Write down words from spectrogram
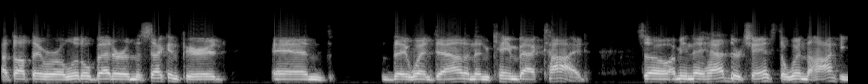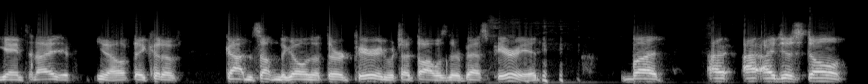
I thought they were a little better in the second period and they went down and then came back tied. So I mean, they had their chance to win the hockey game tonight. If you know, if they could have gotten something to go in the third period, which I thought was their best period. but I, I just don't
